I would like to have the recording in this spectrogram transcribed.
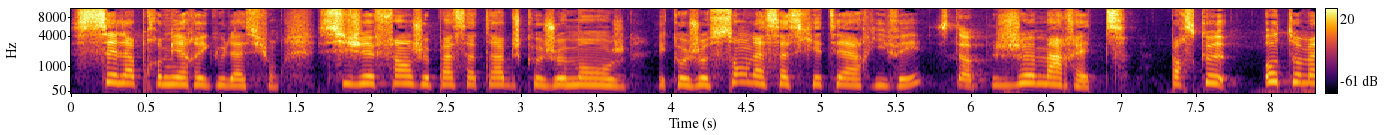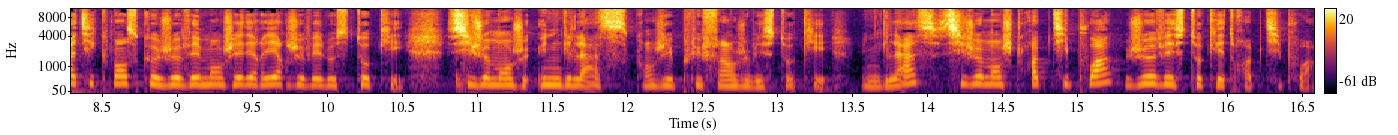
C'est la première régulation. Si j'ai faim, je passe à table, que je mange et que je sens la satiété arriver, Stop. je m'arrête. Parce que automatiquement, ce que je vais manger derrière, je vais le stocker. Si je mange une glace, quand j'ai plus faim, je vais stocker une glace. Si je mange trois petits pois, je vais stocker trois petits pois.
